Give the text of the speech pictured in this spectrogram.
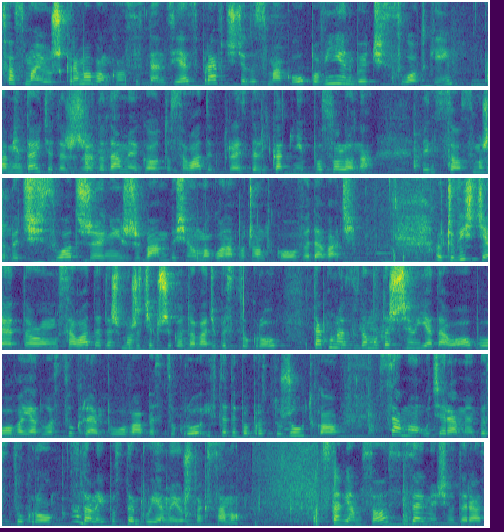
Sos ma już kremową konsystencję. Sprawdźcie do smaku. Powinien być słodki. Pamiętajcie też, że dodamy go do sałaty, która jest delikatnie posolona, więc sos może być słodszy niż Wam by się mogło na początku wydawać. Oczywiście tą sałatę też możecie przygotować bez cukru. Tak u nas w domu też się jadało. Połowa jadła z cukrem, połowa bez cukru i wtedy po prostu żółtko samo ucieramy bez cukru, a dalej postępujemy już tak samo. Odstawiam sos i zajmę się teraz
